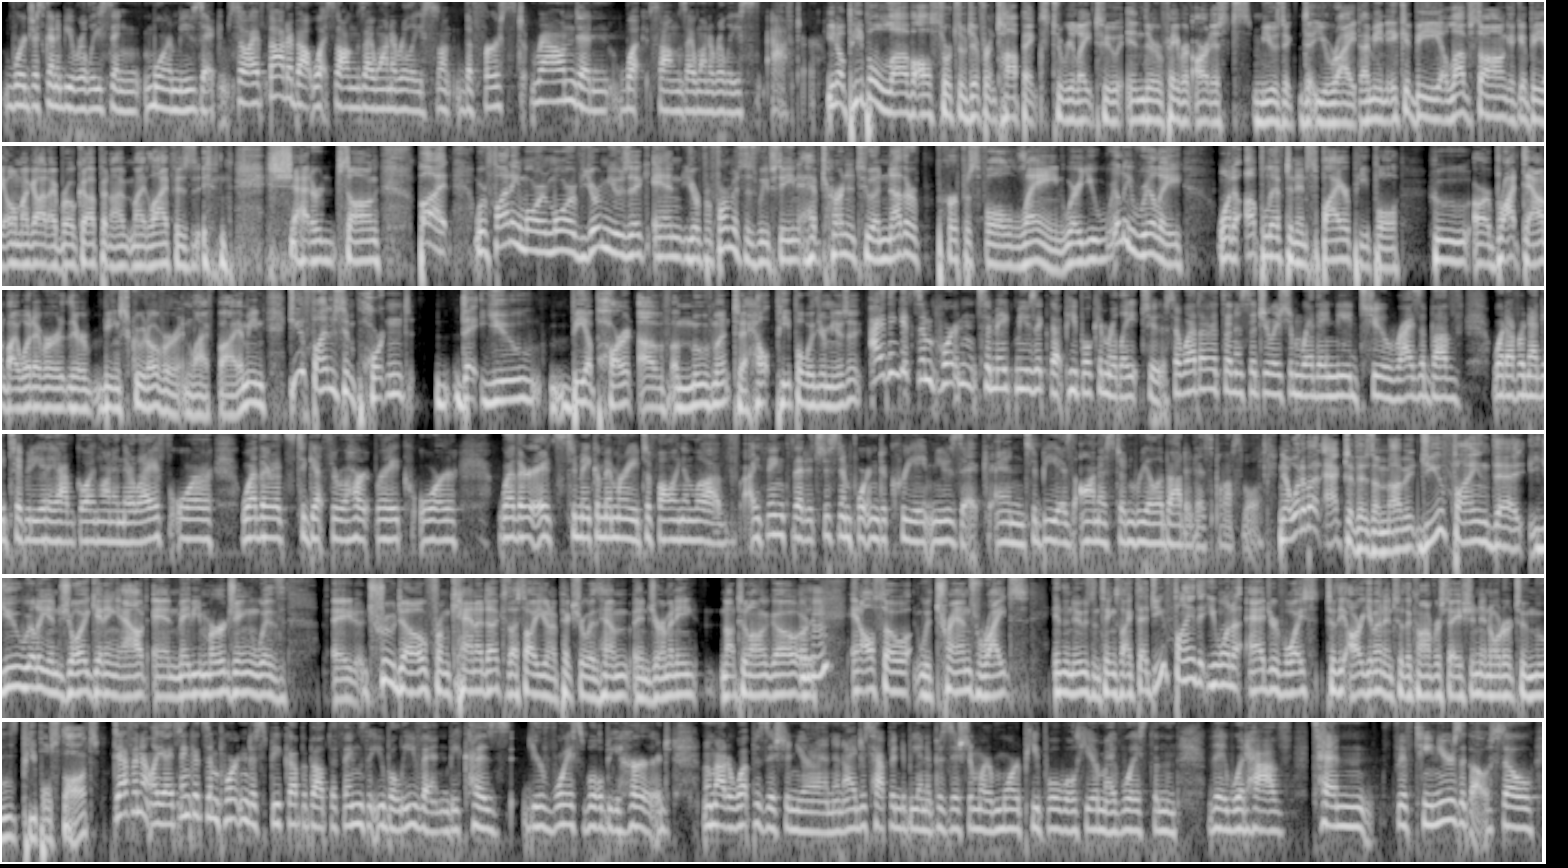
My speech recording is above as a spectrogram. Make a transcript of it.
we're just going to be releasing more music. So I've thought about what songs I want to release on the first round and what songs I want to release after. You know, people love all sorts of different topics to relate to in their favorite artists' music that you write. I mean, it could be a love song, it could be, oh my God, I broke up and I, my life is shattered song. But we're finding more and more of your music and your performances we've seen have turned into another purposeful lane where you really, really want to uplift and inspire people who are brought down by whatever they're being screwed over in life by. I mean, do you find it's important that you be a part of a movement to help people with your music? I think it's important to make music that people can relate to. So whether it's in a situation where they need to rise above whatever negativity they have going on in their life, or whether it's to get through a heartbreak, or whether it's to make a memory to falling in love, I think that it's just important to create music and to be as honest and real about it as possible. Now, what about activism? I mean, do you find that you really enjoy getting out and maybe merging with a Trudeau from Canada because I saw you in a picture with him in Germany not too long ago, mm-hmm. and also with trans rights in the news and things like that. Do you find that you want to add your voice to the argument and to the conversation in order to move people's thoughts? Definitely. I think it's important to speak up about the things that you believe in because your voice will be heard no matter what position you're in. And I just happen to be in a position where more people will hear my voice than they would have 10, 15 years ago. So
